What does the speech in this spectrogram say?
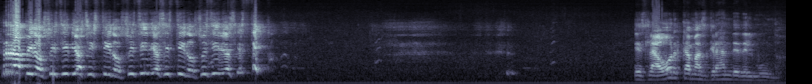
¡Rápido! ¡Suicidio asistido! ¡Suicidio asistido! ¡Suicidio asistido! Es la orca más grande del mundo.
